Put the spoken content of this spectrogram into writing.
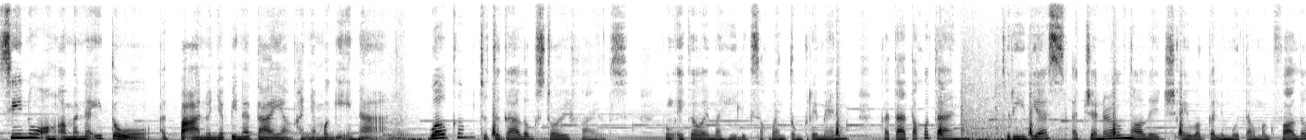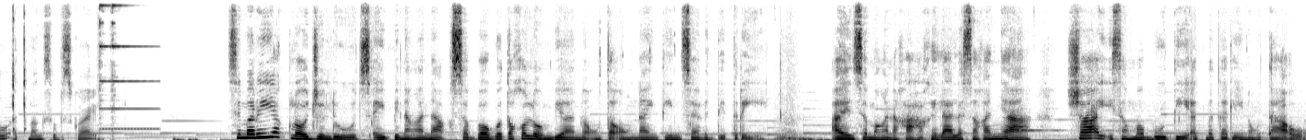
Sino ang ama na ito at paano niya pinatay ang kanyang mag-iina? Welcome to Tagalog Story Files. Kung ikaw ay mahilig sa kwentong krimen, katatakutan, trivias at general knowledge ay huwag kalimutang mag-follow at mag-subscribe. Si Maria Claudia Lutz ay pinanganak sa Bogota, Colombia noong taong 1973. Ayon sa mga nakakakilala sa kanya, siya ay isang mabuti at matalinong tao.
